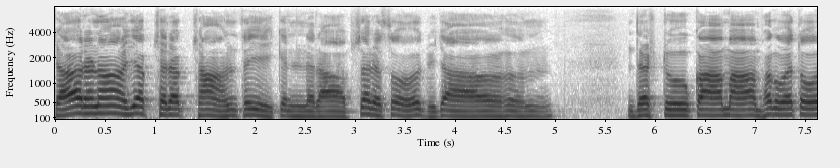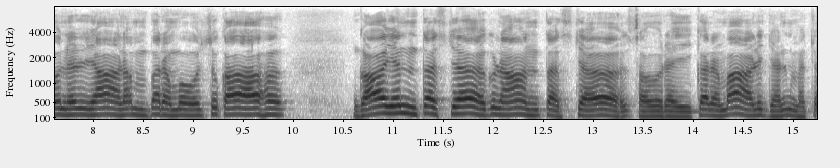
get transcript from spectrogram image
चारणा यक्ष रक्षांसि किन्नराप्सरसो द्विजा। द्रष्टु कामा भगवतो निर्याणं परमो सुखाः। गायन्तश्च, गुणान्तश्च, सौरैकर्माणि जन्म च।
